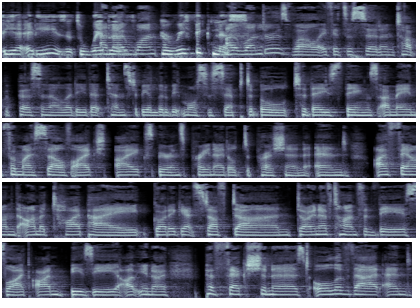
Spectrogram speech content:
yeah, it is. It's a web and of want, horrificness. I wonder as well if it's a certain type of personality that tends to be a little bit more susceptible to these things. I mean, for myself, I I experienced prenatal depression, and I found that I'm a Type A, got to get stuff done, don't have time for this. Like I'm busy, you know, perfectionist, all of that, and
